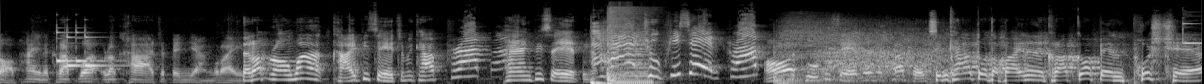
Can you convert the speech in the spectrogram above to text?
ตอบให้นะครับว่าราคาจะเป็นอย่างไร แต่รับรองว่าขายพิเศษใช่ไหมครับ ครับแพงพิเศษอาฮะถูกพิเศษครับ อ๋อ ถูกพิเศษเลยนะครับผม สินค้าตัวต่อไปเนี่ยนะครับ ก็เป็น push chair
